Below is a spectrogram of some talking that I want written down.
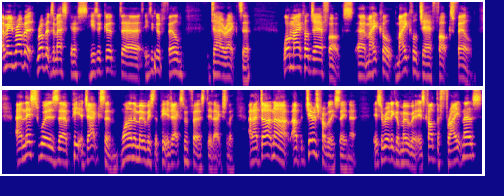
I mean, Robert Robert Zemeckis, he's a good uh, he's a good film director. One Michael J. Fox, uh, Michael Michael J. Fox film, and this was uh, Peter Jackson, one of the movies that Peter Jackson first did actually. And I don't know, uh, Jim's probably seen it. It's a really good movie. It's called The Frighteners.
